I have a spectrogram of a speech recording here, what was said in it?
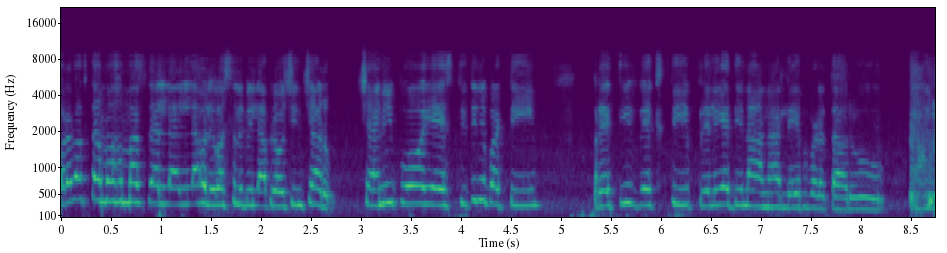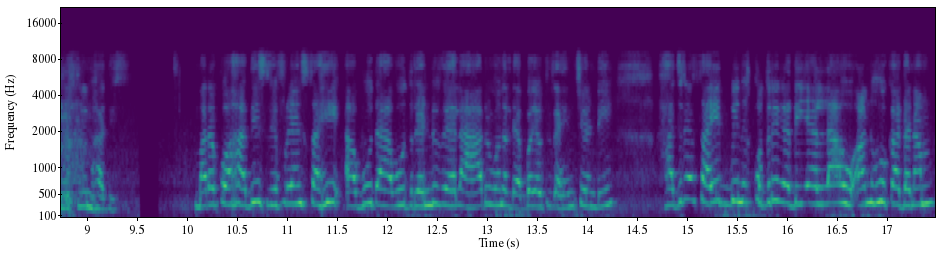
ప్రవక్త మొహమ్మద్ సల్లల్లాహు అలైహి ఇలా ప్రవచించారు. చనిపోయే స్థితిని బట్టి ప్రతి వ్యక్తి ప్రళయ దినాన లేపబడతారు. ఇది ముస్లిం హదీస్. మరొక హదీస్ రిఫరెన్స్ సహీ అబూ దావూద్ రెండు వేల ఆరు వందల డెబ్బై ఒకటి గ్రహించండి. హజరత్ సయీద్ బిన్ కుద్రి రది అల్లాహు అన్హు కథనం.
